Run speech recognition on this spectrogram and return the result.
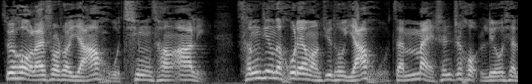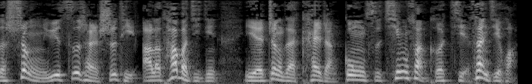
最后来说说雅虎清仓阿里。曾经的互联网巨头雅虎在卖身之后留下的剩余资产实体阿拉塔巴基金，也正在开展公司清算和解散计划。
